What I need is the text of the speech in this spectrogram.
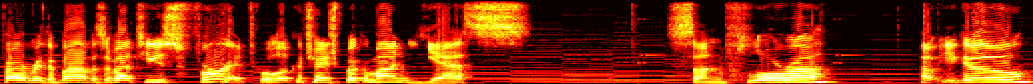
Fire Breather Bob is about to use Furret. Will Loka change Pokemon? Yes. Sunflora. Out you go.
